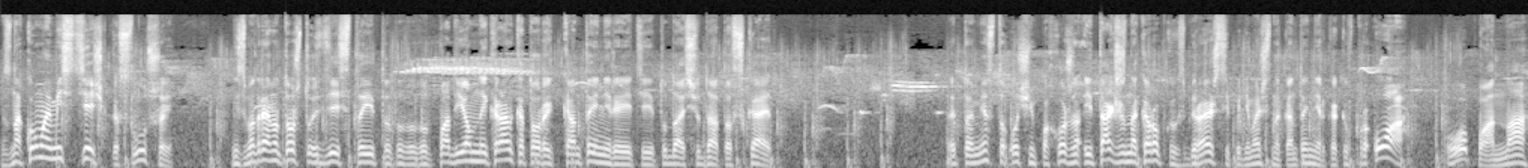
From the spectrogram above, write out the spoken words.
Знакомое местечко, слушай. Несмотря на то, что здесь стоит этот, этот подъемный кран, который контейнеры эти туда-сюда таскает. Это место очень похоже. И также на коробках сбираешься и поднимаешься на контейнер, как и в про... О! Опа, на!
